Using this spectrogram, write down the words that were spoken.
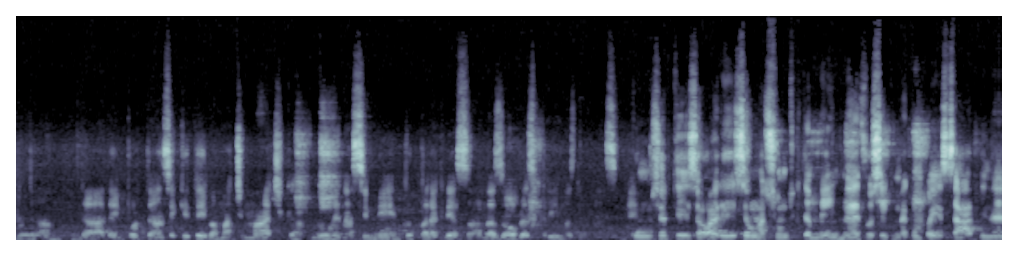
Tá? Da, da, importância que teve a matemática no Renascimento para a criação das obras-primas do Renascimento. Com certeza. Olha, esse é um assunto que também, né, você que me acompanha sabe, né?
